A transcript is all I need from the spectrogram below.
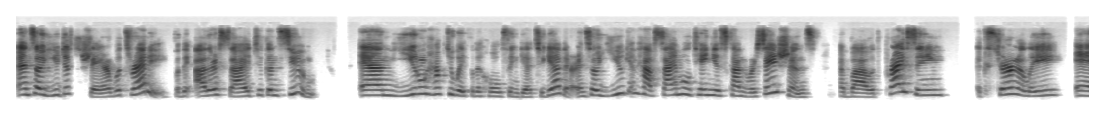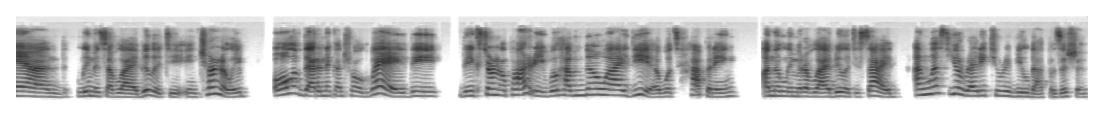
And so you just share what's ready for the other side to consume and you don't have to wait for the whole thing get together. And so you can have simultaneous conversations about pricing externally and limits of liability internally all of that in a controlled way. The the external party will have no idea what's happening on the limit of liability side unless you're ready to reveal that position.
